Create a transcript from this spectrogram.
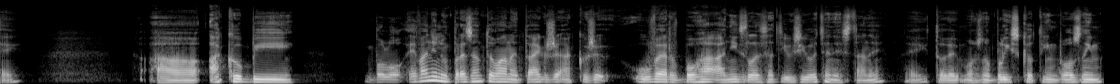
Hej? A akoby bolo evanelium prezentované tak, že akože úver v Boha a nič zle sa ti v živote nestane. Hej? To je možno blízko tým rôznym,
